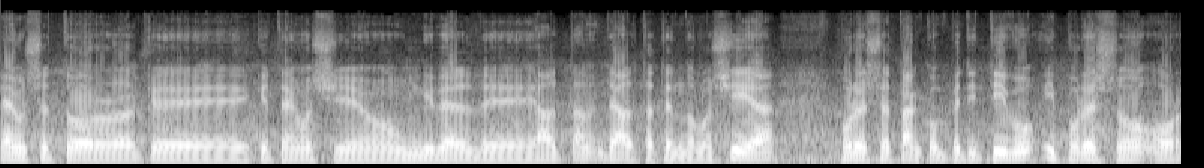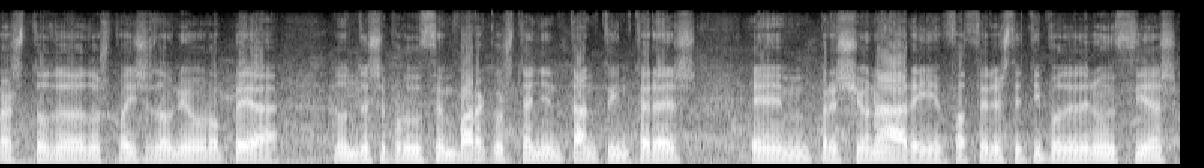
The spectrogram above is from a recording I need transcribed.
é un sector que, que ten hoxe un nivel de alta, de alta tecnoloxía, por eso é tan competitivo e por eso o resto de, dos países da Unión Europea donde se producen barcos teñen tanto interés en presionar e en facer este tipo de denuncias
